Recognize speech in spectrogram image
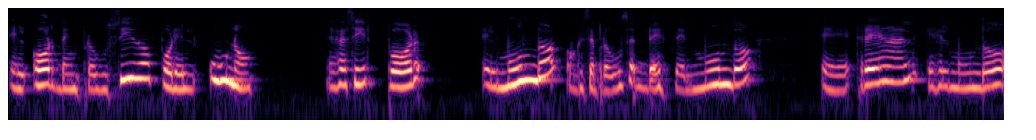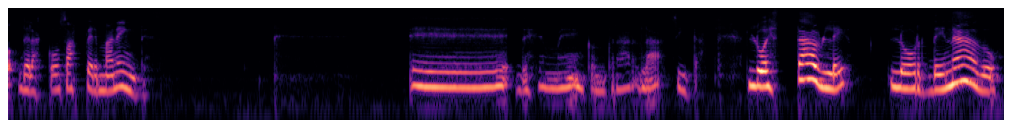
el orden producido por el uno, es decir, por el mundo o que se produce desde el mundo eh, real, que es el mundo de las cosas permanentes. Eh, déjenme encontrar la cita. Lo estable lo ordenado,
